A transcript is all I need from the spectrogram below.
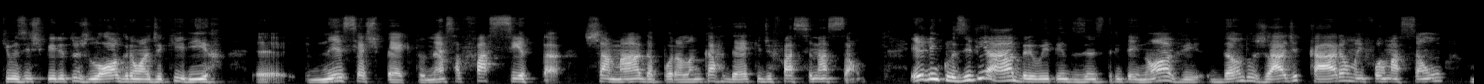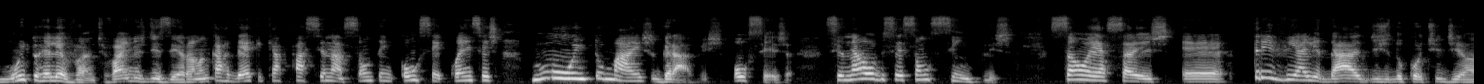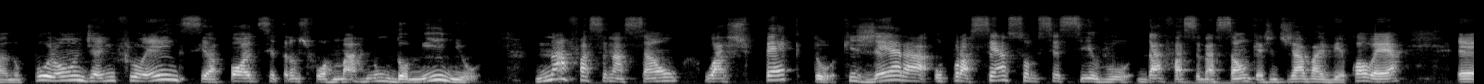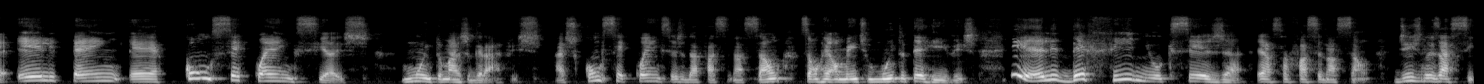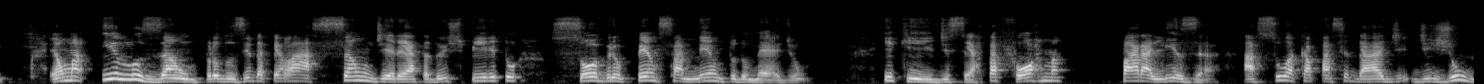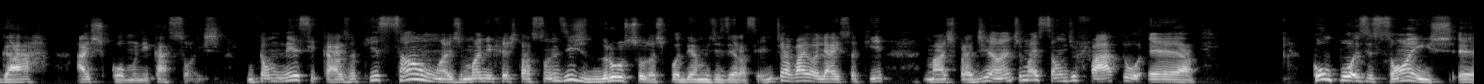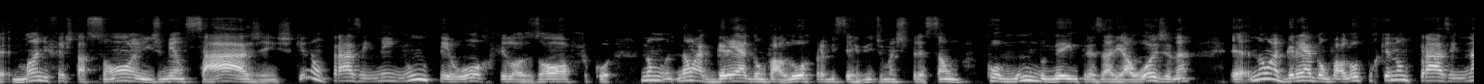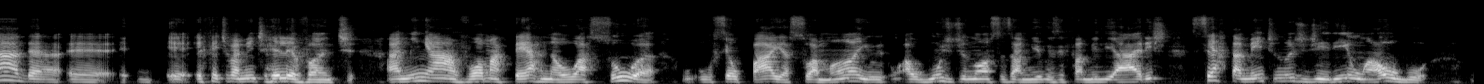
que os espíritos logram adquirir é, nesse aspecto, nessa faceta chamada por Allan Kardec de fascinação. Ele, inclusive, abre o item 239, dando já de cara uma informação muito relevante. Vai nos dizer Allan Kardec que a fascinação tem consequências muito mais graves. Ou seja, se na obsessão simples são essas é, trivialidades do cotidiano por onde a influência pode se transformar num domínio, na fascinação o aspecto que gera o processo obsessivo da fascinação, que a gente já vai ver qual é, é ele tem é, consequências muito mais graves. As consequências da fascinação são realmente muito terríveis. E ele define o que seja essa fascinação. Diz-nos assim: é uma ilusão produzida pela ação direta do espírito sobre o pensamento do médium e que, de certa forma, paralisa a sua capacidade de julgar as comunicações. Então, nesse caso aqui, são as manifestações esdrúxulas, podemos dizer assim. A gente já vai olhar isso aqui mais para diante, mas são de fato é, composições, é, manifestações, mensagens que não trazem nenhum teor filosófico, não, não agregam valor, para me servir de uma expressão comum no meio empresarial hoje, né? É, não agregam valor porque não trazem nada é, efetivamente relevante. A minha avó materna ou a sua o seu pai, a sua mãe, alguns de nossos amigos e familiares certamente nos diriam algo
